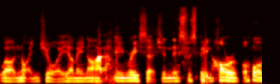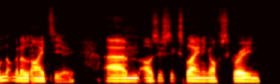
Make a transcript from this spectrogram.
well not enjoy i mean i, I mean researching this has been horrible i'm not going to lie to you um i was just explaining off screen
